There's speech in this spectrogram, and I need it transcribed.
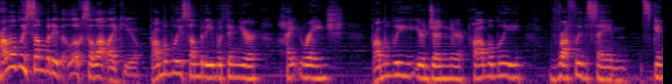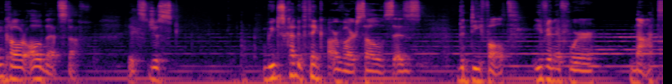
Probably somebody that looks a lot like you. Probably somebody within your height range. Probably your gender. Probably roughly the same skin color. All of that stuff. It's just we just kind of think of ourselves as the default, even if we're not.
